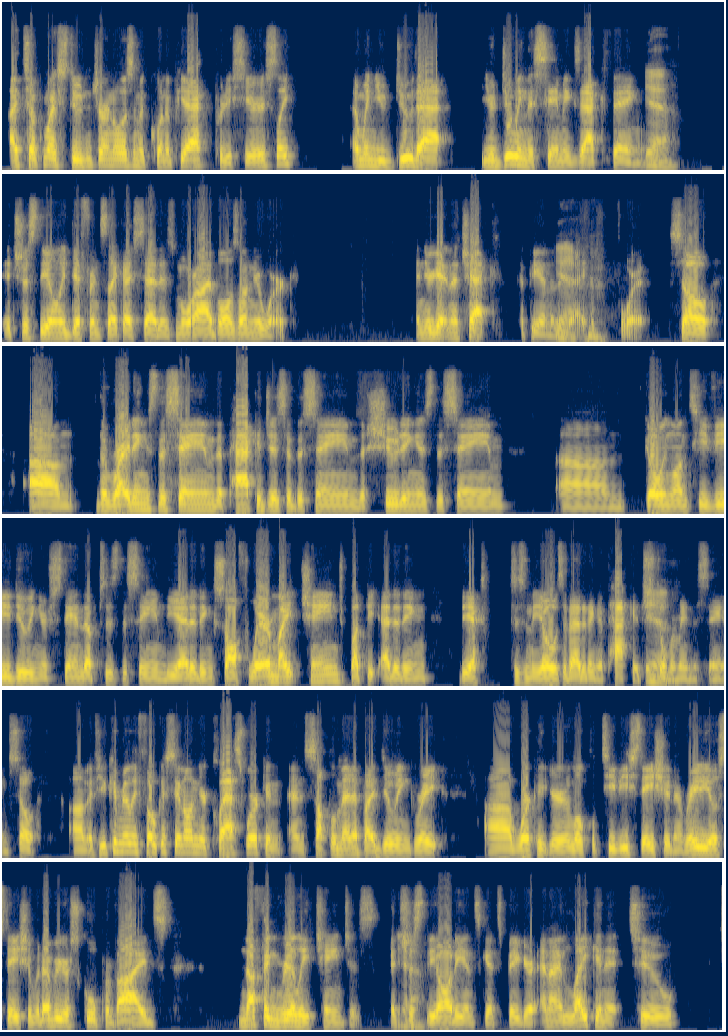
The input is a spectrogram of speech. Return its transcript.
I took my student journalism at Quinnipiac pretty seriously. And when you do that, you're doing the same exact thing. Yeah. It's just the only difference, like I said, is more eyeballs on your work and you're getting a check at the end of the yeah. day for it. So um, the writing's the same, the packages are the same, the shooting is the same. Um, going on TV, doing your stand ups is the same. The editing software might change, but the editing, the X's and the O's of editing a package yeah. still remain the same. So um, if you can really focus in on your classwork and, and supplement it by doing great uh, work at your local TV station or radio station, whatever your school provides, nothing really changes. It's yeah. just the audience gets bigger. And I liken it to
